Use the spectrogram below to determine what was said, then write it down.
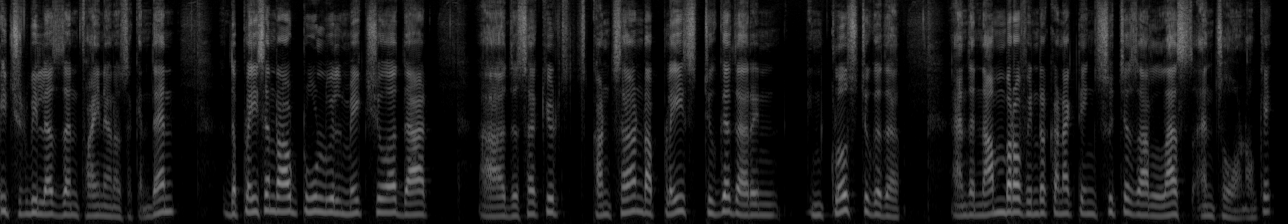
It should be less than 5 nanosecond then the place and route tool will make sure that uh, the circuits concerned are placed together in, in close together and the number of interconnecting switches are less and so on okay.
